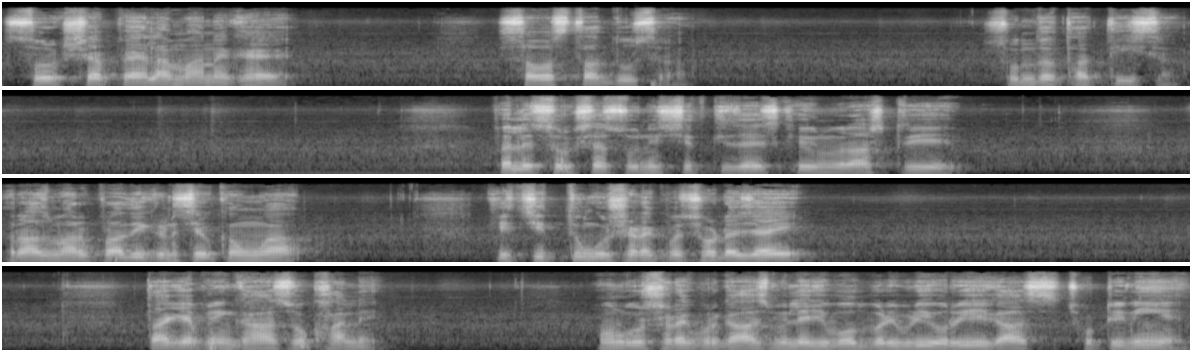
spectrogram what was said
सुरक्षा पहला मानक है, सवस्था दूसरा, सुंदरता तीसरा। पहले सुरक्षा सुनिश्चित की जाए, इसके राष्ट्रीय राजमार्ग प्राधिकरण से कहूँगा कि चित्तों को सड़क पर छोड़ा जाए। ताकि अपनी घास वो खा लें। उनको सड़क पर घास मिलेगी, बहुत बड़ी बड़ी हो रही है, घास छोटी नहीं है।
